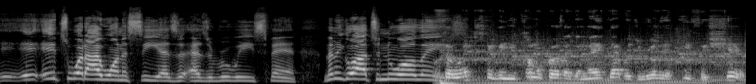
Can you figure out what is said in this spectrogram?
it's what I want to see as a, as a Ruiz fan. Let me go out to New Orleans. So interesting, that you come across like a nice guy, but you're really a piece of shit.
